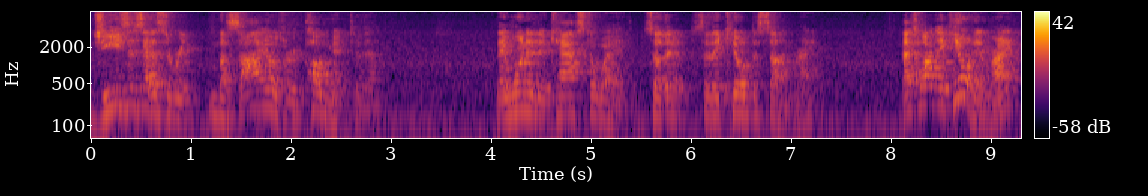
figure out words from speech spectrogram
Jesus as the Messiah, was repugnant to them. They wanted to cast away. So they, so they killed the son, right? That's why they killed him, right?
